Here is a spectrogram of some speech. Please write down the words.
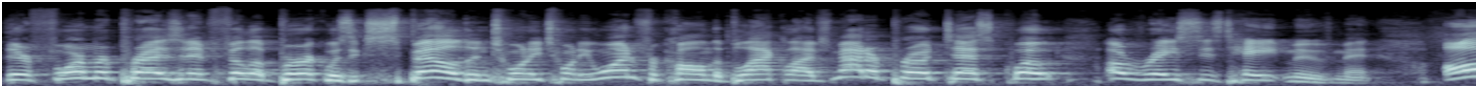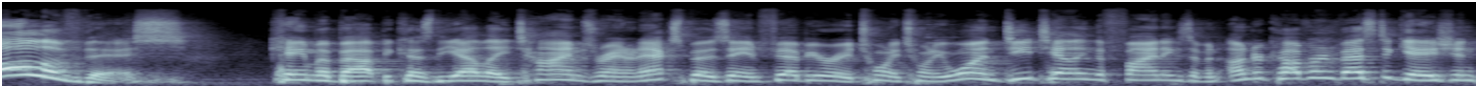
their former president, Philip Berk, was expelled in 2021 for calling the Black Lives Matter protest, quote, a racist hate movement. All of this came about because the LA Times ran an expose in February 2021 detailing the findings of an undercover investigation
